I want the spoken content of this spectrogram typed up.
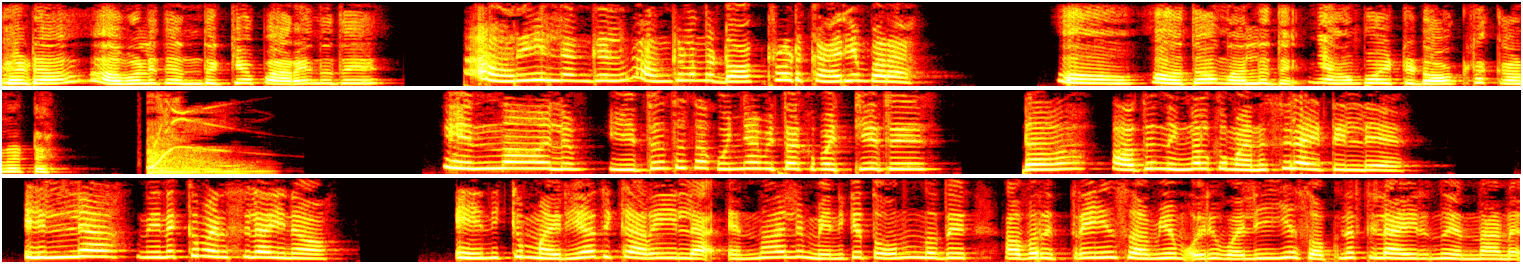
എടാ അവളിത് എന്തൊക്കെയാ പറയുന്നത്? അറിയില്ലെങ്കിൽ അങ്കിൾ ഒന്ന് ഡോക്ടറോട് കാര്യം പറ. ആ അതാ നല്ലത്. ഞാൻ പോയിട്ട് ഡോക്ടറെ കാണട്ടെ. എന്നാലും ഇതെന്താ കുഞ്ഞാമിത്താക്ക് പറ്റിയത്? അത് നിങ്ങൾക്ക് മനസ്സിലായിട്ടില്ലേ? ഇല്ല നിനക്ക് മനസ്സിലായിനോ? എനിക്ക് മര്യാദയ്ക്ക് അറിയില്ല. എന്നാലും എനിക്ക് തോന്നുന്നത് അവർ ഇത്രയും സമയം ഒരു വലിയ സ്വപ്നത്തിലായിരുന്നു എന്നാണ്.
